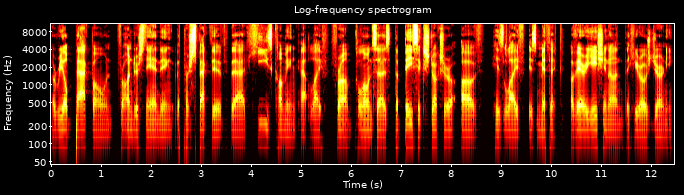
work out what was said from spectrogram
a real backbone for understanding the perspective that he's coming at life from. Calonne says the basic structure of his life is mythic, a variation on the hero's journey,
